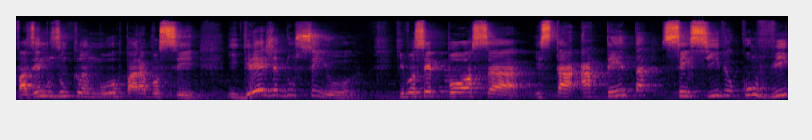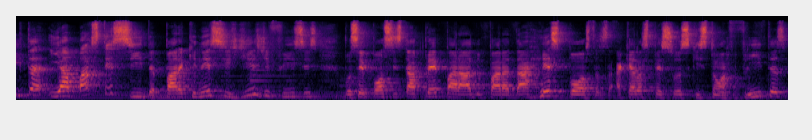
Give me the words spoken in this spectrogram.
Fazemos um clamor para você, Igreja do Senhor, que você possa estar atenta, sensível, convicta e abastecida para que nesses dias difíceis você possa estar preparado para dar respostas àquelas pessoas que estão aflitas,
